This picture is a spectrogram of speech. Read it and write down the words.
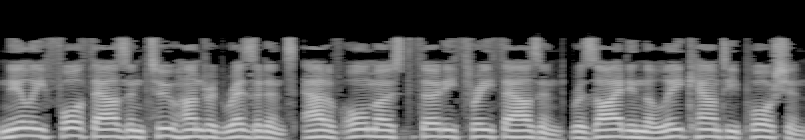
nearly 4,200 residents out of almost 33,000 reside in the Lee County portion,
